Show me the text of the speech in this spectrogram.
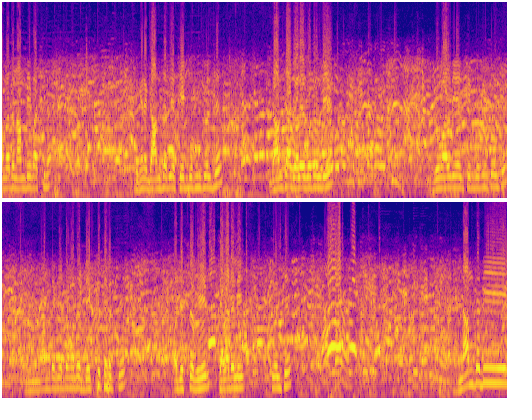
আমরা তো নাম নামতেই পারছি না। এখানে গামছা দিয়ে সিট বুকিং চলছে। গামছা, জলের বোতল দিয়ে। রুমাল দিয়ে সিট বুকিং চলছে। নাম থেকে তো আমাদের দেখতে হচ্ছে। অজস্র ভিড় ঠেলাঠেলি চলছে। নামতে দিন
